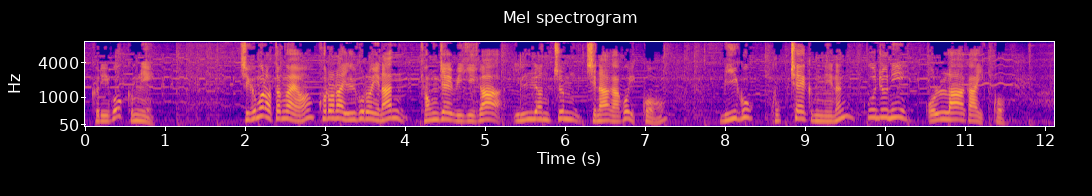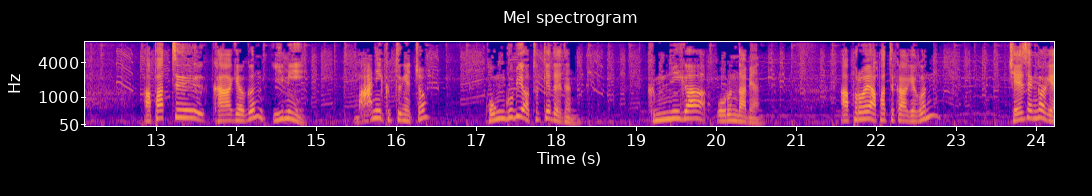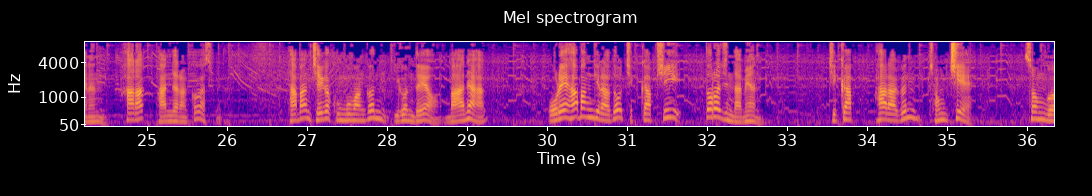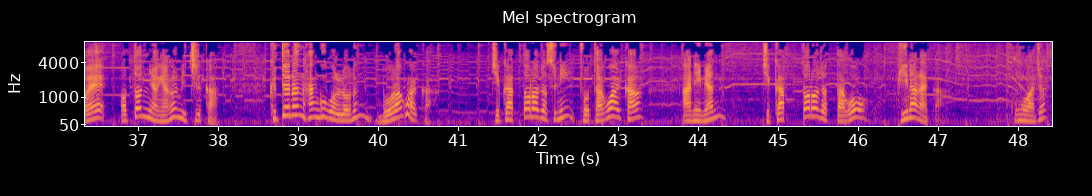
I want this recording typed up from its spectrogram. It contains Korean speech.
그리고 금리. 지금은 어떤가요? 코로나19로 인한 경제 위기가 1년쯤 지나가고 있고 미국 국채 금리는 꾸준히 올라가 있고 아파트 가격은 이미 많이 급등했죠. 공급이 어떻게 되든 금리가 오른다면 앞으로의 아파트 가격은 제 생각에는 하락 반전할 것 같습니다. 다만 제가 궁금한 건 이건데요. 만약 올해 하반기라도 집값이 떨어진다면 집값 하락은 정치에 선거에 어떤 영향을 미칠까? 그때는 한국 언론은 뭐라고 할까? 집값 떨어졌으니 좋다고 할까? 아니면 집값 떨어졌다고 비난할까? 궁금하죠?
